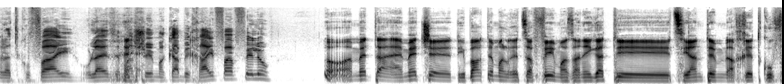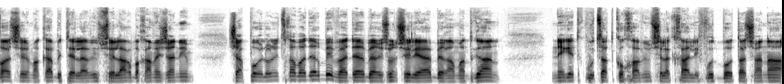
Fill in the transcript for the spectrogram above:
על התקופה ההיא? אולי איזה משהו עם מכבי חיפה אפילו? לא, האמת, האמת שדיברתם על רצפים, אז אני הגעתי, ציינתם אחרי תקופה של מכבי תל אביב של 4-5 שנים, שהפועל לא ניצחה בדרבי, והדרבי הראשון שלי היה ברמת גן, נגד קבוצת כוכבים שלקחה אליפות באותה שנה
